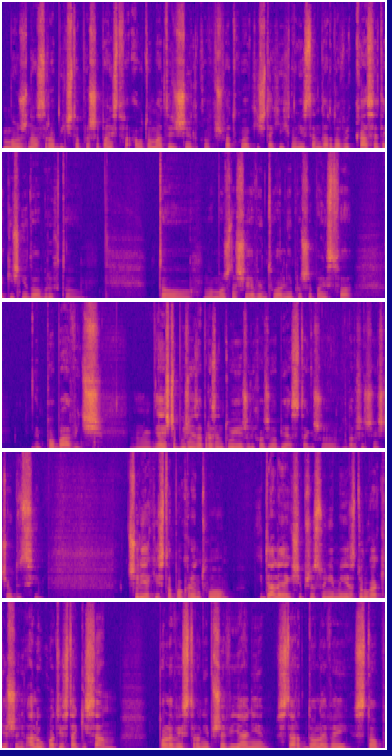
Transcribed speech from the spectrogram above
można zrobić to, proszę Państwa, automatycznie, tylko w przypadku jakichś takich no, niestandardowych kaset, jakichś niedobrych, to, to no, można się ewentualnie, proszę Państwa, pobawić. Ja jeszcze później zaprezentuję, jeżeli chodzi o objazd, także w dalszej części audycji. Czyli jak jest to pokrętło i dalej jak się przesuniemy jest druga kieszeń, ale układ jest taki sam. Po lewej stronie przewijanie, start do lewej, stop,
